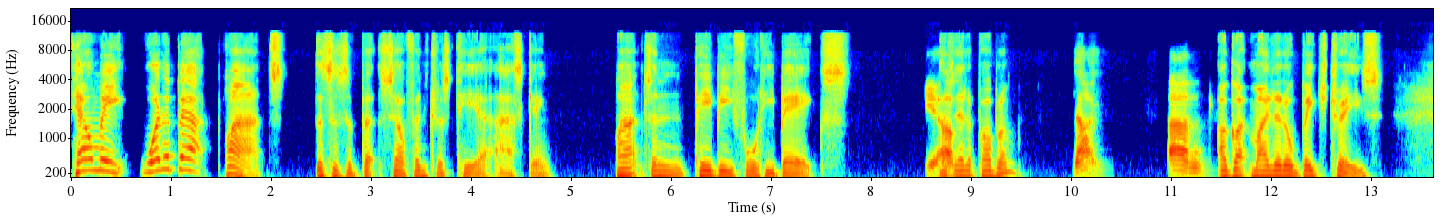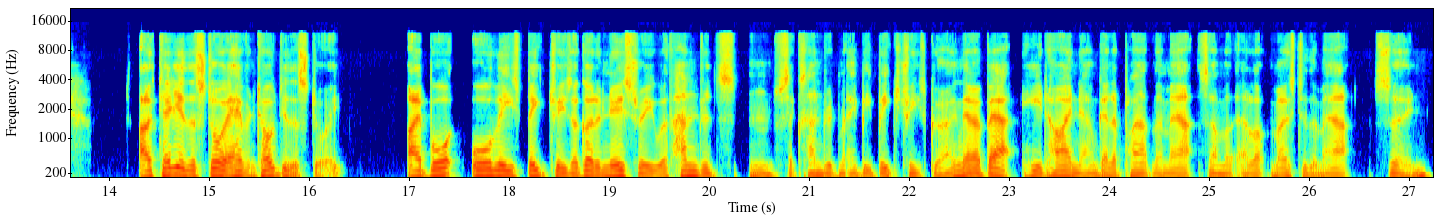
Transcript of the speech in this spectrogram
Tell me, what about plants? This is a bit self interest here asking. Plants in PB40 bags. Yeah. Is that a problem? No. Um, I got my little beech trees. I'll tell you the story. I haven't told you the story. I bought all these beech trees. I got a nursery with hundreds, mm, 600 maybe beech trees growing. They're about head high now. I'm going to plant them out, some, a lot, most of them out soon.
